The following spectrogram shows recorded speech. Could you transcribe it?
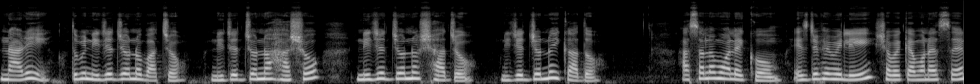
নারী, তুমি নিজের জন্য বাঁচো, নিজের জন্য হাসো, নিজের জন্য সাজো, নিজের জন্যই কাঁদো। আসসালামু আলাইকুম এসডি ফ্যামিলি সবাই কেমন আছেন?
